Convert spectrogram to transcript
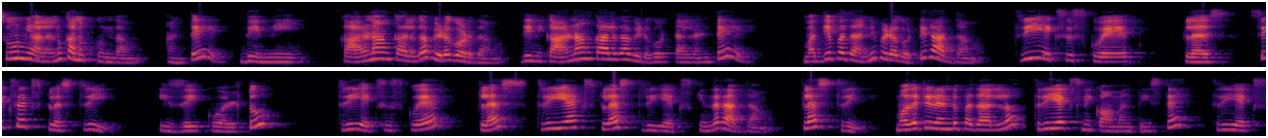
శూన్యాలను కనుక్కుందాం. అంటే దీన్ని కారణాంకాలుగా విడగొడదాము. దీన్ని కారణాంకాలుగా విడగొట్టాలంటే మధ్యపదాన్ని విడగొట్టి రాద్దాము. Three x square plus six x plus three is equal to three x square plus three x plus three x కింద రాద్దాము. ప్లస్ త్రీ మొదటి రెండు పదాల్లో త్రీ ఎక్స్ని కామన్ తీస్తే three x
